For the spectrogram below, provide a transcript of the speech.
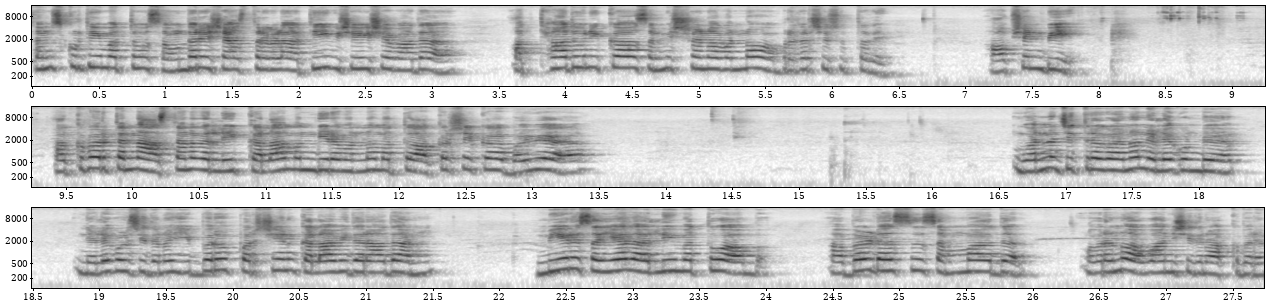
ಸಂಸ್ಕೃತಿ ಮತ್ತು ಸೌಂದರ್ಯಶಾಸ್ತ್ರಗಳ ಅತಿ ವಿಶೇಷವಾದ ಅತ್ಯಾಧುನಿಕ ಸಮ್ಮಿಶ್ರಣವನ್ನು ಪ್ರದರ್ಶಿಸುತ್ತದೆ. ಆಪ್ಷನ್ ಬಿ ಅಕ್ಬರ್ ತನ್ನ ಆಸ್ಥಾನದಲ್ಲಿ ಕಲಾಮಂದಿರವನ್ನು ಮತ್ತು ಆಕರ್ಷಕ ಭವ್ಯ ವರ್ಣಚಿತ್ರಗಳನ್ನು ನೆಲೆಗೊಂಡ, ನೆಲೆಗೊಳಿಸಿದನು. ಇಬ್ಬರು ಪರ್ಷಿಯನ್ ಕಲಾವಿದರಾದ ಮೀರ್ ಸೈಯದ್ ಅಲಿ ಮತ್ತು ಅಬ್, ಅಬಲ್ಡಸ್ ಸಮ್ಮದ್ ಅವರನ್ನು ಆಹ್ವಾನಿಸಿದನು. ಅಕ್ಬರ್,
